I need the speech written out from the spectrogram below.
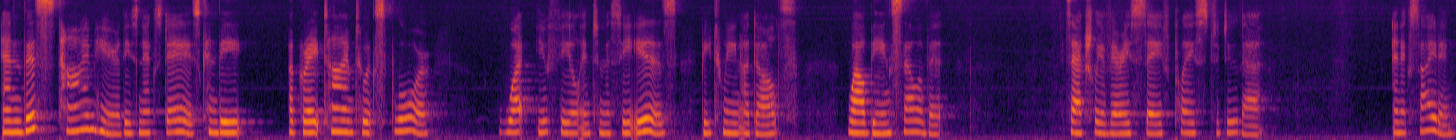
And this time here, these next days, can be a great time to explore what you feel intimacy is between adults while being celibate. It's actually a very safe place to do that and exciting.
